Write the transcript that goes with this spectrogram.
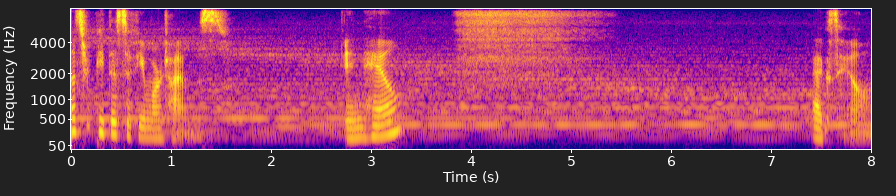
Let's repeat this a few more times. Inhale. Exhale.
